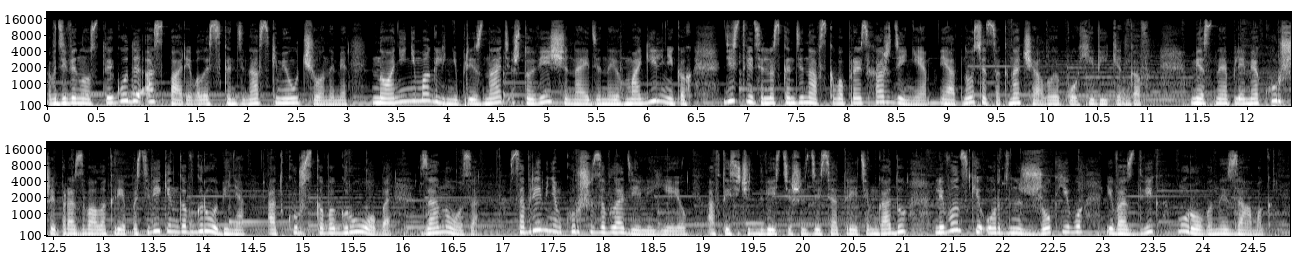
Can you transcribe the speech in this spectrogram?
в 90-е годы оспаривалась скандинавскими учеными. Но они не могли не признать, что вещи, найденные в могильниках, действительно скандинавского происхождения и относятся к началу эпохи викингов. Местное племя Курши прозвало крепость викингов Гробиня от курского Груобе – заноза. Со временем курши завладели ею, а в 1263 году Ливонский орден сжег его и воздвиг мурованный замок –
